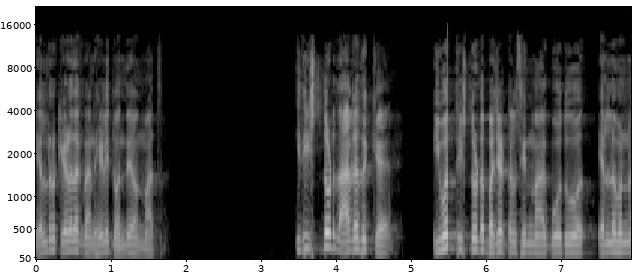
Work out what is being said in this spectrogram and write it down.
ಎಲ್ಲರೂ ಕೇಳಿದಾಗ ನಾನು ಹೇಳಿದ್ದು ಒಂದೇ ಒಂದು ಮಾತು. ಇದು ಇಷ್ಟು ದೊಡ್ಡದು ಆಗೋದಕ್ಕೆ ಇವತ್ತು ಇಷ್ಟು ದೊಡ್ಡ ಬಜೆಟಲ್ಲಿ ಸಿನಿಮಾ ಆಗ್ಬೋದು, ಎಲ್ಲವನ್ನ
